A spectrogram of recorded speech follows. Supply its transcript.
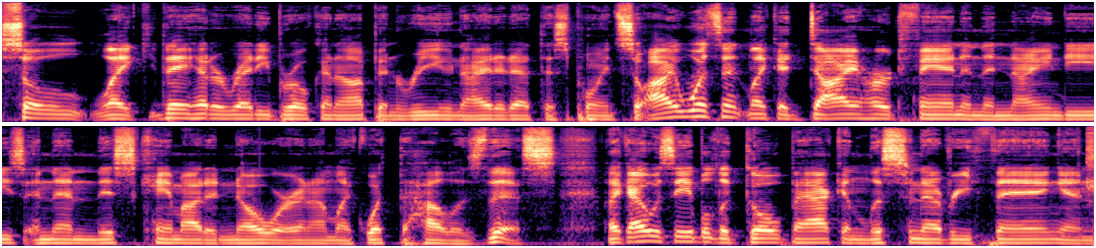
So like they had already broken up and reunited at this point. So I wasn't like a diehard fan in the 90s and then this came out of nowhere and I'm like what the hell is this? Like I was able to go back and listen to everything and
